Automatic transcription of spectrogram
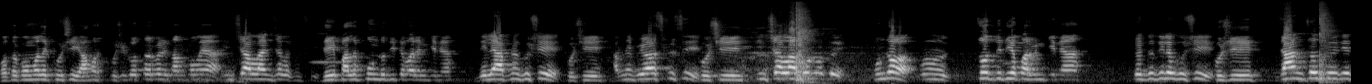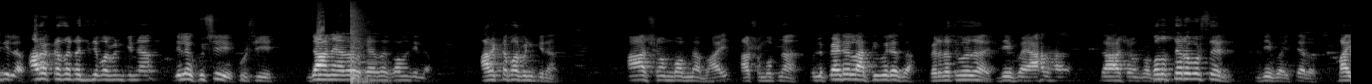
কত কমালে খুশি? আমার খুশি করতে পারবেন দাম কমায়া? ইনশাল্লাহ ইনশাল্লাহ খুশি। যে পালে পনেরো দিতে পারেন কিনা? দিলে আপনি খুশি? খুশি। আপনি বিরাজ খুশি? খুশি। ইনশাল্লাহ পনেরোতে। পনেরো? পনেরো চোদ্দ দিয়ে পারবেন কিনা? চোদ্দ দিলে খুশি? খুশি। যান চোদ্দ দিয়ে দিলাম। আর একটা চারটা দিতে পারবেন কিনা? দিলে খুশি? খুশি। যান এগারো হাজার কমে দিলাম। আরেকটা পারবেন কিনা? আর সম্ভব না ভাই। আর সম্ভব না। বলে পেটে লাথি বেড়ে যা। পেটে যাতে করে যায়? জি ভাই আর যাওয়া সম্ভব কত তেরো পার্সেন্ট জি ভাই তেরো। ভাই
